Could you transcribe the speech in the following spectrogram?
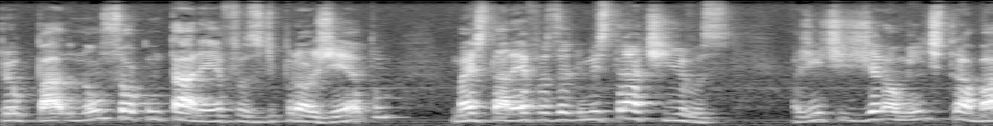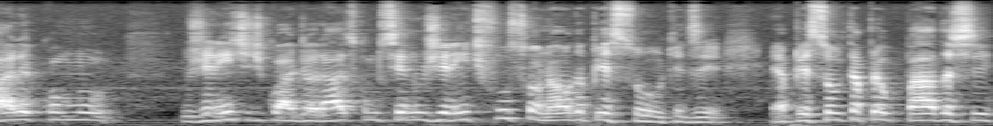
preocupado não só com tarefas de projeto, mas tarefas administrativas. A gente geralmente trabalha como o gerente de quadro de horários como sendo o gerente funcional da pessoa, quer dizer, é a pessoa que está preocupada se,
